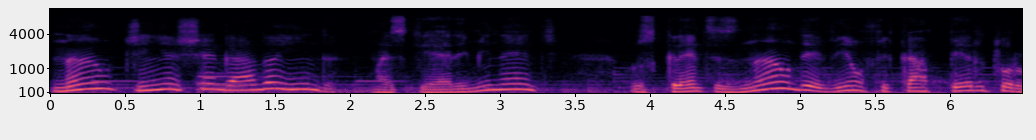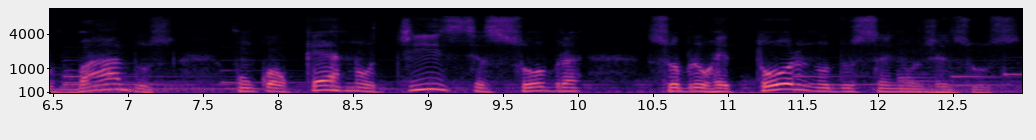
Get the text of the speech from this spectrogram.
não tinha chegado ainda, mas que era iminente. Os crentes não deviam ficar perturbados com qualquer notícia sobre, sobre o retorno do Senhor Jesus.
